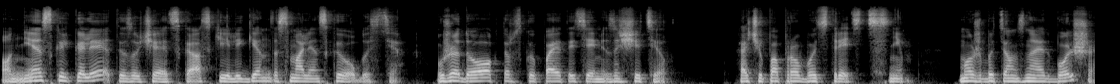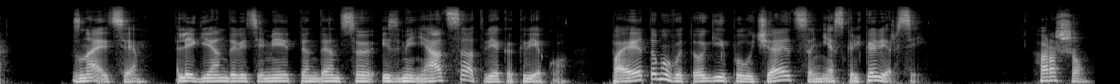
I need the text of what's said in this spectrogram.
Он несколько лет изучает сказки и легенды Смоленской области. Уже докторскую по этой теме защитил. Хочу попробовать встретиться с ним. Может быть, он знает больше? Знаете, легенды ведь имеют тенденцию изменяться от века к веку. Поэтому в итоге и получается несколько версий. Хорошо.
